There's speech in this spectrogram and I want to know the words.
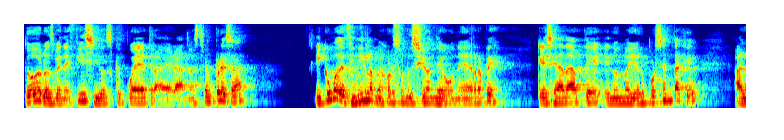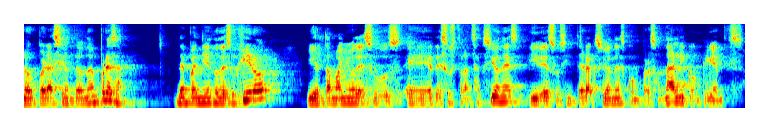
todos los beneficios que puede traer a nuestra empresa y cómo definir la mejor solución de un ERP que se adapte en un mayor porcentaje a la operación de una empresa dependiendo de su giro y el tamaño de sus, eh, de sus transacciones y de sus interacciones con personal y con clientes.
